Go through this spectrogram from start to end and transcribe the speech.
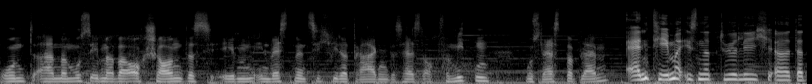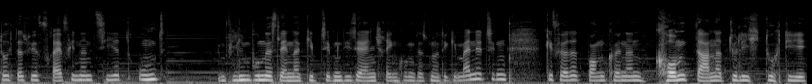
Und äh, man muss eben aber auch schauen, dass eben Investments sich wieder tragen. Das heißt, auch vermieten muss leistbar bleiben. Ein Thema ist natürlich, äh, dadurch, dass wir frei finanziert und in vielen Bundesländern gibt es eben diese Einschränkung, dass nur die Gemeinnützigen gefördert werden können. Kommt da natürlich durch die,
